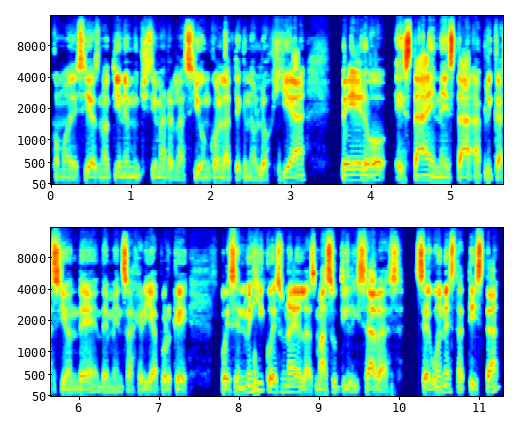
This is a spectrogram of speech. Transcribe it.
como decías, no tiene muchísima relación con la tecnología, pero está en esta aplicación de, mensajería, porque pues en México es una de las más utilizadas. Según Estatista,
